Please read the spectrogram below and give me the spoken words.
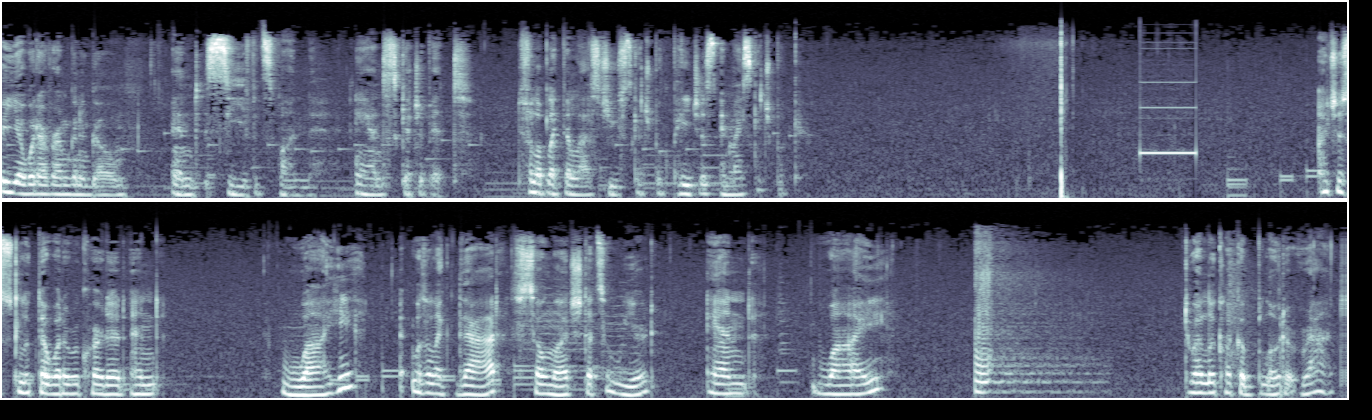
But yeah, whatever, I'm gonna go and see if it's fun and sketch a bit. Fill up like the last few sketchbook pages in my sketchbook. I just looked at what I recorded and why was it like that so much? That's so weird. And why do I look like a bloated rat?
